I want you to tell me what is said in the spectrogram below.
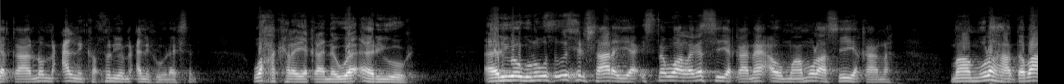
yaqaano macalinka xun iyo macalinka wanaagsan. Waxa kala yaqaana waa ariyooga ariyooguna wuxuu u xil saarayaa isna waa laga sii yaqaanaa aw maamulaa sii yaqaana maamulaha haddaba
